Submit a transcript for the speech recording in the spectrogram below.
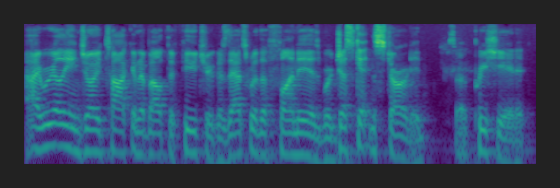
I really enjoyed talking about the future because that's where the fun is. We're just getting started. So appreciate it.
